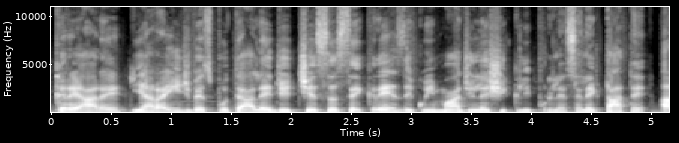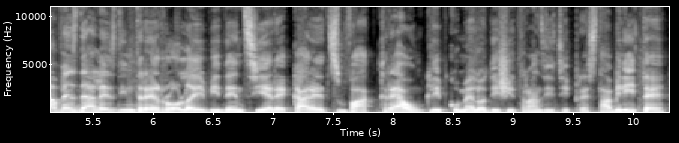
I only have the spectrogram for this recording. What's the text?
creare, iar aici veți putea alege ce să se creeze cu imaginile și clipurile selectate. Aveți de ales dintre rolă evidențiere care îți va crea un clip cu melodii și tranziții prestabilite,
